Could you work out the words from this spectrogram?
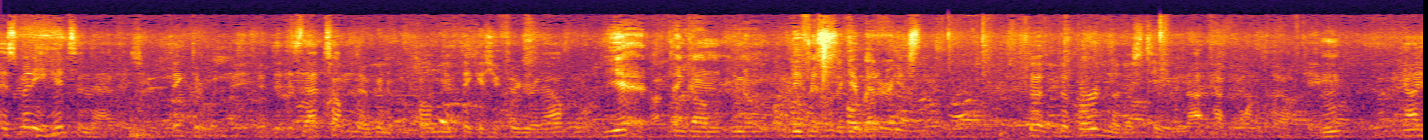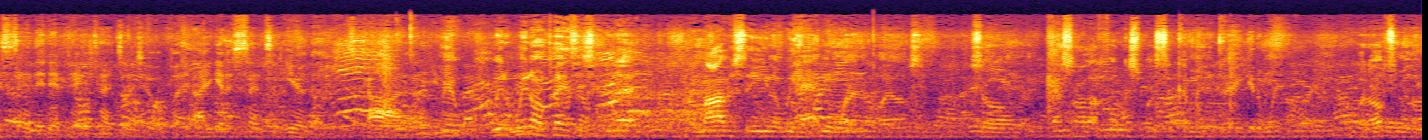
as many hits in that as you think there would be. Is that something they're going to become? You think as you figure it out more? Yeah, I think um, you know, defenses will get better against them. The, the burden of this team not having won a playoff game. Guys say they didn't pay attention to it, but I get a sense in here that it's God. Yeah, we, we don't pay attention to that. Um, obviously, you know, we hadn't won in the playoffs. So that's all our focus was to come in today and get a win. But ultimately,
